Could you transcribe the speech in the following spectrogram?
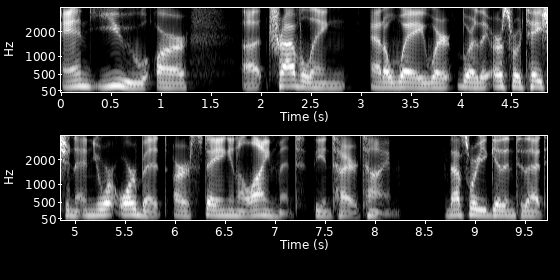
and you are uh, traveling at a way where, where the Earth's rotation and your orbit are staying in alignment the entire time. That's where you get into that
